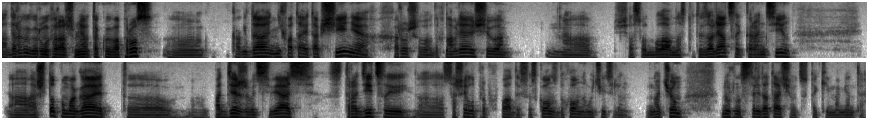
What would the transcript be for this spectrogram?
А, дорогой Гуру Махарадж, у меня вот такой вопрос. А, когда не хватает общения, хорошего, вдохновляющего, сейчас вот была у нас тут изоляция, карантин, что помогает поддерживать связь с традицией Сашила Прабхупады, с Искон, с духовным учителем? На чем нужно сосредотачиваться в такие моменты?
